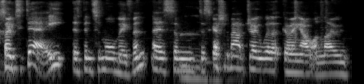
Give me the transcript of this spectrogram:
So today there's been some more movement. There's some mm. discussion about Joe Willock going out on loan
